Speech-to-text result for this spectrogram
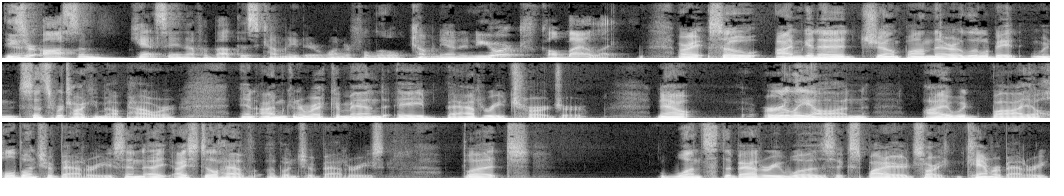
These yeah. are awesome. Can't say enough about this company. They're a wonderful little company out of New York called BioLite. All right, so I'm going to jump on there a little bit when since we're talking about power, and I'm going to recommend a battery charger. Now, early on, I would buy a whole bunch of batteries, and I, I still have a bunch of batteries, but once the battery was expired, sorry, camera battery.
